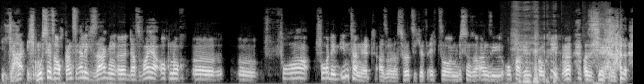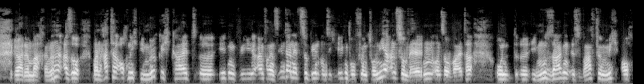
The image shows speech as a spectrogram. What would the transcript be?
Ja, ich muss jetzt auch ganz ehrlich sagen, äh, das war ja auch noch äh, äh, vor, vor dem Internet. Also das hört sich jetzt echt so ein bisschen so an wie Opa redet vom Krieg, ne? was ich hier gerade mache. Ne? Also man hatte auch nicht die Möglichkeit, äh, irgendwie einfach ins Internet zu gehen und sich irgendwo für ein Turnier anzumelden und so weiter. Und äh, ich muss sagen, es war für mich auch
